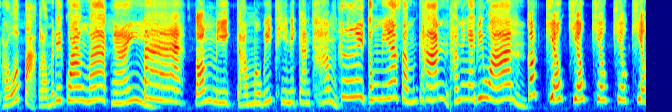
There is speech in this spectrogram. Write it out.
เพราะว่าปากเราไม่ได้กว้างมากไง แต่ต้องมีกรรมวิธีในการทำเฮ้ยตรงเนี้ยสำคัญทำยังไงพี่วานก็เคี้ยวเคี้ยวเคี้ยวเคี้ยวเคี้ยว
